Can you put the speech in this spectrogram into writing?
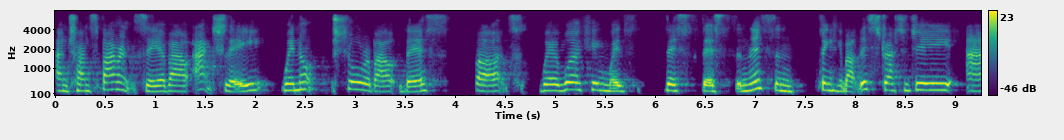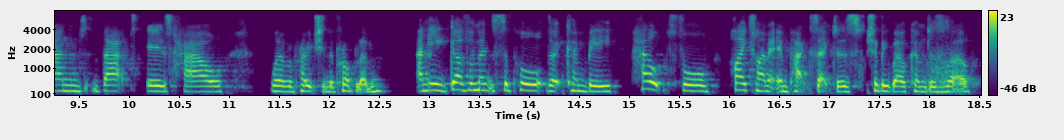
and transparency about actually, we're not sure about this, but we're working with this, this, and this, and thinking about this strategy. And that is how we're approaching the problem. Any government support that can be helped for high climate impact sectors should be welcomed as well.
